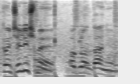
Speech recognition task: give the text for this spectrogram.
Skończyliśmy oglądanie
